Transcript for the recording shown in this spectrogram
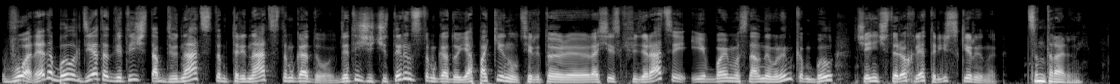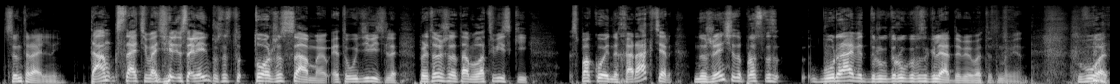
Вот, это было где-то в 2012-2013 году. В 2014 году я покинул территорию Российской Федерации, и моим основным рынком был в течение четырех лет рижский рынок. Центральный. Центральный. Там, кстати, в отделе солений просто то, же самое. Это удивительно. При том, что там латвийский спокойный характер, но женщина просто буравит друг друга взглядами в этот момент. Вот.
